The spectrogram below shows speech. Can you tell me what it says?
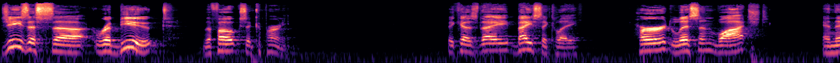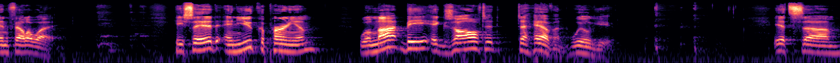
Jesus uh, rebuked the folks at Capernaum because they basically heard, listened, watched, and then fell away. He said, And you, Capernaum, will not be exalted to heaven, will you? It's, um,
